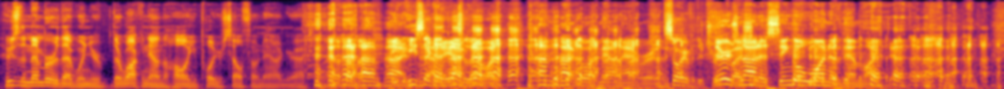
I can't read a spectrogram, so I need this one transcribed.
Who's the member that when you're they're walking down the hall, you pull your cell phone out and you're actually He, he's not going to answer that one. I'm not going down that road. Sorry for the trick There's question. not a single one of them like that.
